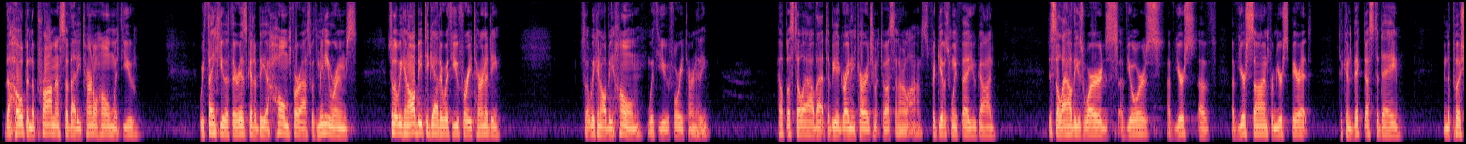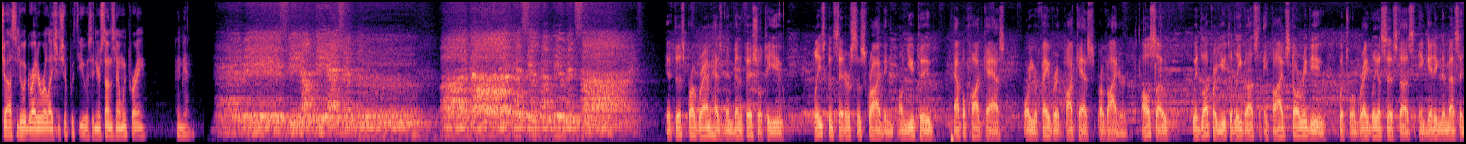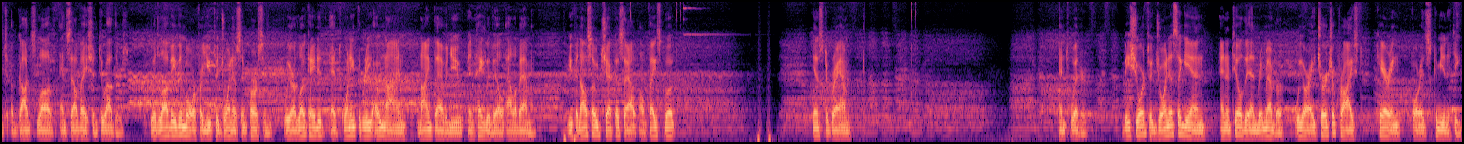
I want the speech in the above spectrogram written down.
the hope and the promise of that eternal home with you. We thank you that there is going to be a home for us with many rooms so that we can all be together with you for eternity so that we can all be home with you for eternity. Help us to allow that to be a great encouragement to us in our lives. Forgive us when we fail you, God. Just allow these words of yours, of your, of, of your Son, from your Spirit, to convict us today and to push us into a greater relationship with you. It's in your Son's name we pray. Amen. If this program has been beneficial to you, please consider subscribing on YouTube, Apple Podcast, or your favorite podcast provider. Also, we'd love for you to leave us a five star review, which will greatly assist us in getting the message of God's love and salvation to others. We'd love even more for you to join us in person. We are located at 2309 9th Avenue in Haleyville, Alabama. You can also check us out on Facebook, Instagram, and Twitter. Be sure to join us again, and until then, remember, we are a Church of Christ caring for its community.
